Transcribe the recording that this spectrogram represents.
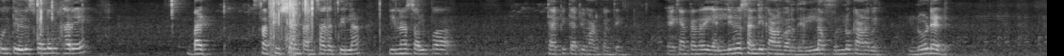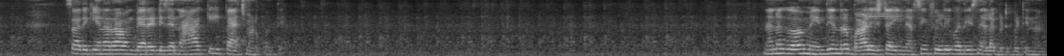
ಕುಂತು ಇಳಿಸ್ಕೊಂಡಿನ್ ಖರೆ. ಬಟ್ ಸಫಿಷಿಯಂಟ್ ಅನ್ಸಾಗತ್ತಿಲ್ಲ. ಇನ್ನೂ ಸ್ವಲ್ಪ ಟ್ಯಾಪಿ ಟ್ಯಾಪಿ ಮಾಡ್ಕೊತೀನಿ. ಯಾಕಂತಂದ್ರೆ ಎಲ್ಲಿನೂ ಸಂಧಿ ಕಾಣಬಾರ್ದು. ಎಲ್ಲ ಫುಲ್ಲು ಕಾಣಬೇಕು. ಲೋಡೆಡ್ ಸೊ ಅದಕ್ಕೆ ಏನಾರ ಒಂದು ಬೇರೆ ಡಿಸೈನ್ ಹಾಕಿ ಪ್ಯಾಚ್ ಮಾಡ್ಕೊತೀನಿ. ನನಗೆ ಮೆಹಂದಿ ಅಂದ್ರೆ ಭಾಳ ಇಷ್ಟ. ಈ ನರ್ಸಿಂಗ್ ಫೀಲ್ಡಿಗೆ ಬಂದಿಸ್ ಎಲ್ಲ ಬಿಟ್ಬಿಟ್ಟಿನಿ ನಾನು.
